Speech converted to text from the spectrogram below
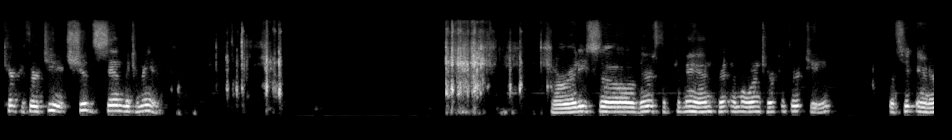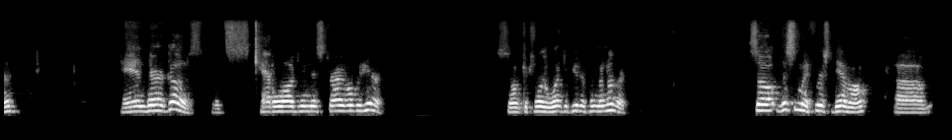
character 13, it should send the command. Alrighty, so there's the command, print number one, character 13. Let's hit enter. And there it goes. It's cataloging this drive over here. So I'm controlling one computer from another. So this is my first demo. Um,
